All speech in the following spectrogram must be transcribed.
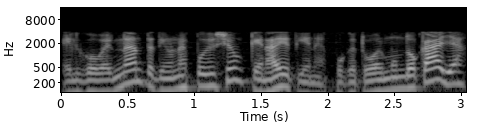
el gobernante tiene una exposición que nadie tiene, porque todo el mundo calla,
